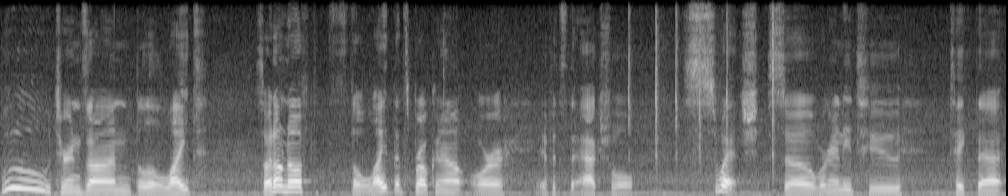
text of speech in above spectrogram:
woo, turns on the little light. So I don't know if it's the light that's broken out or if it's the actual switch. So we're gonna need to take that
